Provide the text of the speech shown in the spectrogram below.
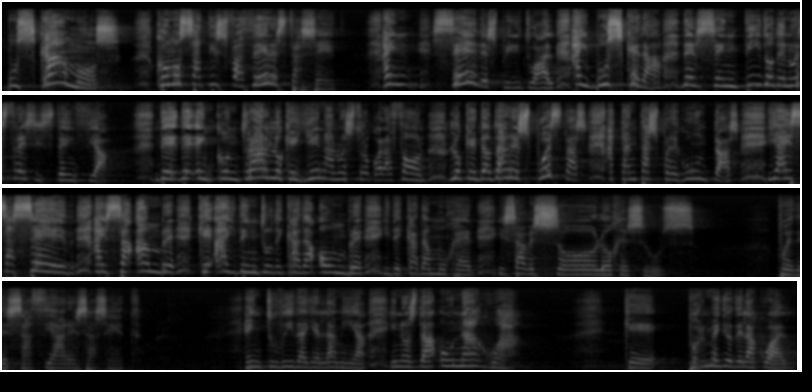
Buscamos cómo satisfacer esta sed. Hay sed espiritual, hay búsqueda del sentido de nuestra existencia. De, encontrar lo que llena nuestro corazón, lo que da, da, respuestas a tantas preguntas y a esa sed, a esa hambre que hay dentro de cada hombre y de cada mujer. Y sabes, solo Jesús puedes saciar esa sed en tu vida y en la mía. Y nos da un agua que por medio de la cual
